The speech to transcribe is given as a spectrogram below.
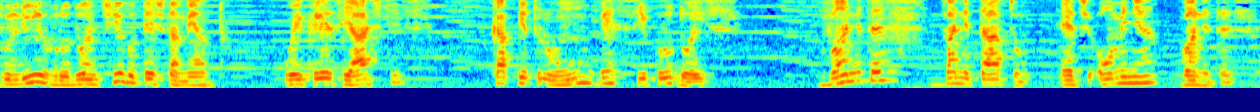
do livro do Antigo Testamento, o Eclesiastes, capítulo 1, versículo 2. Vanitas vanitatum et omnia vanitas.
